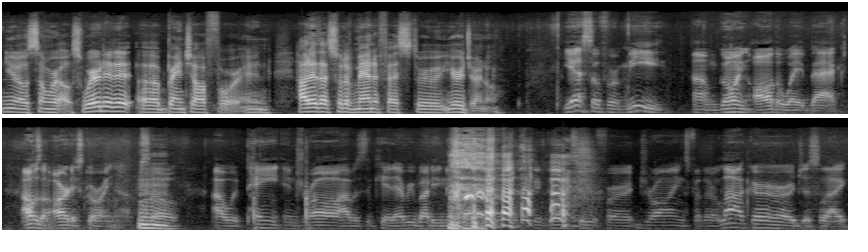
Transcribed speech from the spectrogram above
you know somewhere else? Where did it uh, branch off for, and how did that sort of manifest through your journal? Yeah, so for me, um, going all the way back, I was an artist growing up. Mhm. So I would paint and draw. I was the kid everybody knew could go to for drawings for their locker or just like,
